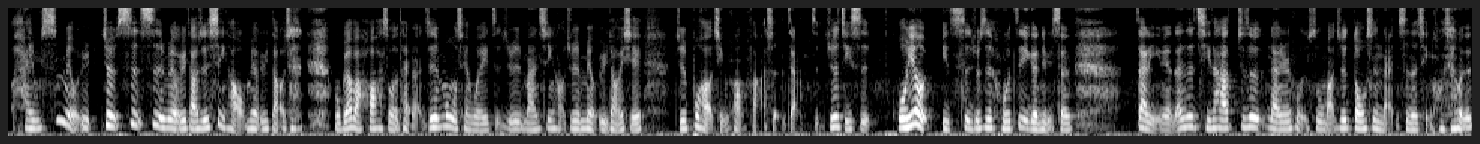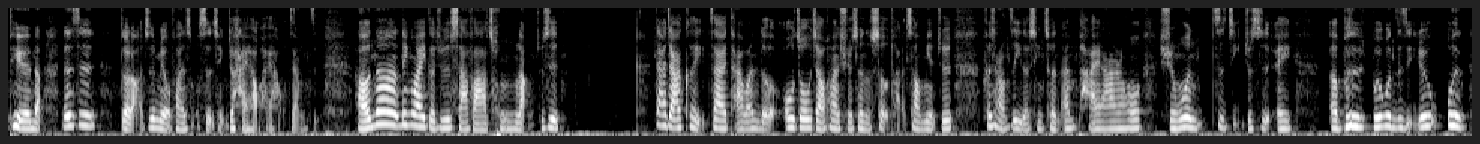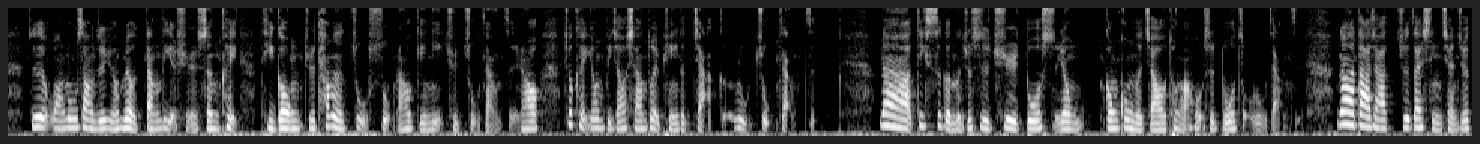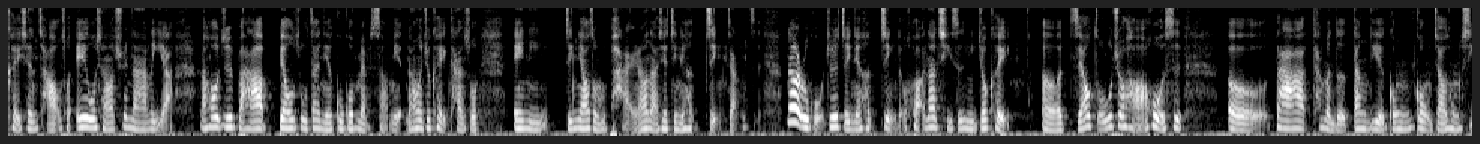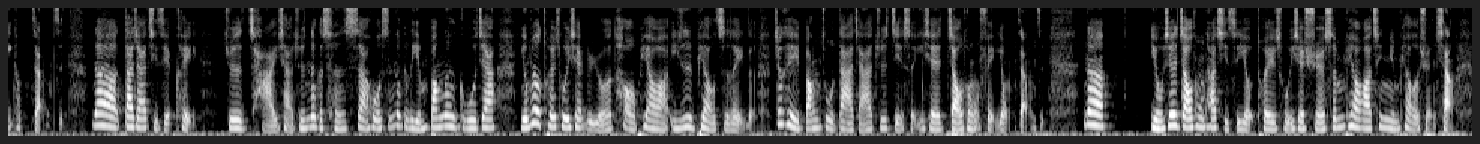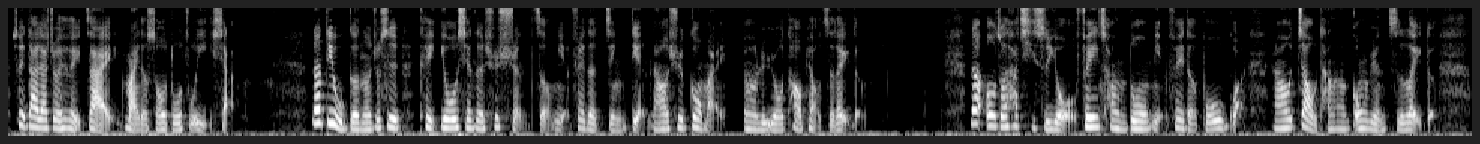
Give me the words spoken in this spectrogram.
还是没有遇，就是是没有遇到，就是幸好没有遇到，就我不要把话说的太满，就是目前为止就是蛮幸好，就是没有遇到一些就是不好的情况发生，这样子，就是即使。我也有一次，就是我自己一个女生在里面，但是其他就是男女混宿嘛，就是都是男生的情况下，我的天呐！但是对啦，就是没有发生什么事情，就还好还好这样子。好，那另外一个就是沙发冲浪，就是大家可以在台湾的欧洲交换学生的社团上面，就是分享自己的行程安排啊，然后询问自己，就是诶。呃，不是，不是问自己，就是问，就是网络上就有没有当地的学生可以提供，就是他们的住宿，然后给你去住这样子，然后就可以用比较相对便宜的价格入住这样子。那第四个呢，就是去多使用公共的交通啊，或者是多走路这样子。那大家就是在行前就是可以先查好说，诶，我想要去哪里啊？然后就是把它标注在你的 Google Map 上面，然后你就可以看说，诶，你。景点要怎么排，然后哪些景点很近这样子。那如果就是景点很近的话，那其实你就可以，呃，只要走路就好啊，或者是呃搭他们的当地的公共交通系统这样子。那大家其实也可以就是查一下，就是那个城市啊，或者是那个联邦那个国家有没有推出一些旅游的套票啊、一日票之类的，就可以帮助大家就是节省一些交通的费用这样子。那有些交通它其实有推出一些学生票啊、青年票的选项，所以大家就可以在买的时候多注意一下。那第五个呢，就是可以优先的去选择免费的景点，然后去购买呃旅游套票之类的。那欧洲它其实有非常多免费的博物馆，然后教堂啊、公园之类的。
